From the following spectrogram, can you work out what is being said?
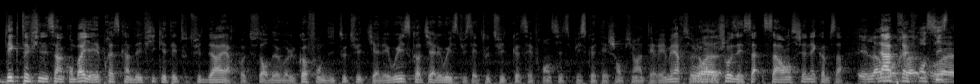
Dès que tu finissais un combat, il y avait presque un défi qui était tout de suite derrière. Quand tu sors de Volkov, on te dit tout de suite qu'il y a Lewis. Quand il y a Lewis, tu sais tout de suite que c'est Francis puisque tu es champion intérimaire, ce genre Ouais. de choses. Et ça, ça enchaînait comme ça. Et là, là, après Francis, ouais.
